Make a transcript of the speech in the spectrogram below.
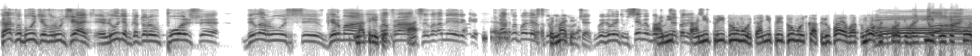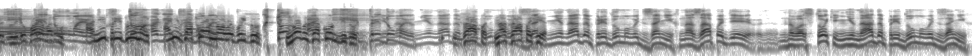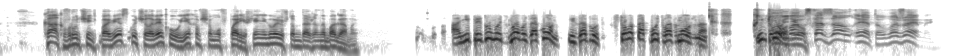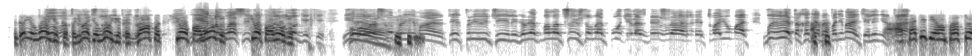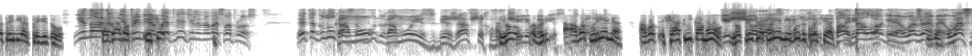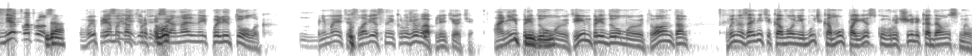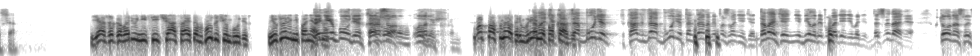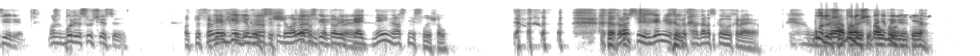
Как вы будете вручать людям, которые в Польше, Беларуси, в Германии, Смотрите, во Франции, а... в Америке. Как вы повестку будете вручать? Вы говорите, всеми будут они, вручать повестку. Они придумают, они придумают как? Любая возможность О, против России будет использована. Любая возможность. Они придумают, они, они закон новый выйдут. Кто новый закон ведут. придумают? Не, надо Запад, на Западе. За, не надо придумывать за них. На Западе, на Востоке не надо придумывать за них как вручить повестку человеку, уехавшему в Париж. Я не говорю, чтобы даже на Багамы. Они придумают новый закон и дадут, что вот так будет возможно. И Кто все. вам сказал это, уважаемый? Да и логика, понимаете, логика. Запад все положит, Нет у вас все положит. логики. Их Ой. хорошо принимают, их приютили, говорят, молодцы, что вы от Путина сбежали, твою мать. Вы это хотя бы понимаете или нет? А, а? хотите, я вам простой пример приведу? Не надо Когда мне вот пример, еще... вы ответили на ваш вопрос. Это глупо. Кому, кому из сбежавших ну, вручили ну, повестку? А вот время, а вот сейчас никому. Еще но придет раз, время и будут вручать. Болтология, уважаемые. Да. У вас нет вопросов? Да. Вы прямо Извините, как профессиональный вот. политолог. Понимаете, словесные кружева плетете. Они придумают, им придумают. Вон там. Вы назовите кого-нибудь, кому повестку вручили, когда он смылся. Я же говорю не сейчас, а это в будущем будет. Неужели непонятно? Да не будет Хорошо. в будущем. Вот посмотрим, время Давайте, покажет. Когда будет, Когда будет, тогда нам и позвоните. Давайте не вилами по воде не водить. До свидания. Кто у нас в эфире? Может, более существенно? Вот представляешь, Евгений что делается с человеком, который пять дней нас не слышал? Здравствуйте, Евгений из Краснодарского края. Будущее, да, будущее, они выиграют. Да.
